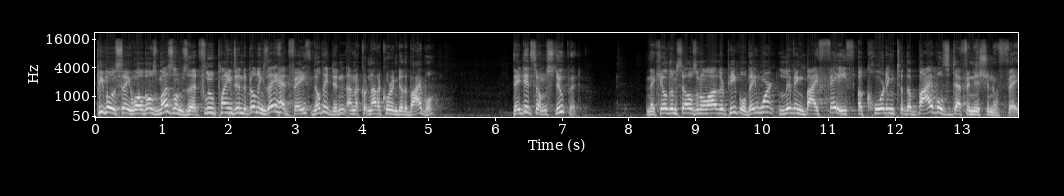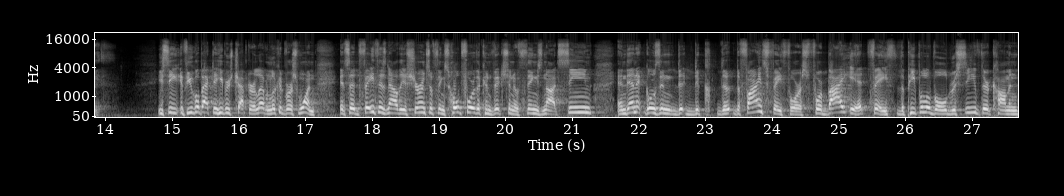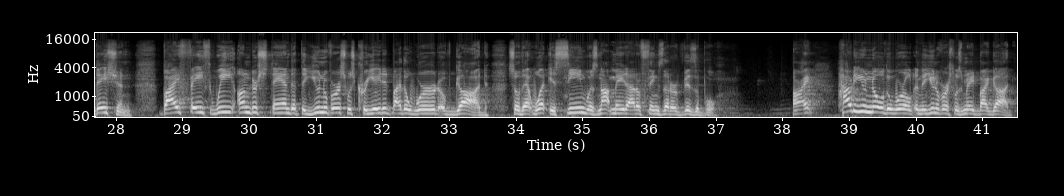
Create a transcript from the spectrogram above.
People will say, well, those Muslims that flew planes into buildings, they had faith. No, they didn't, not according to the Bible. They did something stupid. And they killed themselves and a lot of other people. They weren't living by faith according to the Bible's definition of faith. You see, if you go back to Hebrews chapter 11, look at verse 1. It said, Faith is now the assurance of things hoped for, the conviction of things not seen. And then it goes and de- de- defines faith for us. For by it, faith, the people of old received their commendation. By faith, we understand that the universe was created by the word of God, so that what is seen was not made out of things that are visible. All right? How do you know the world and the universe was made by God?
